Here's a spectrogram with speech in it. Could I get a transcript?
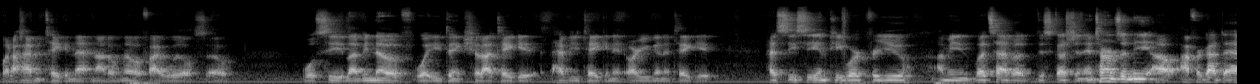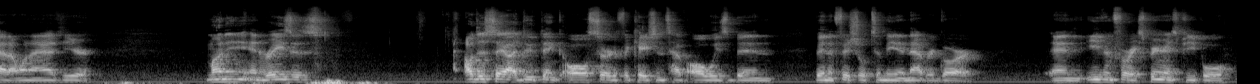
but I haven't taken that and I don't know if I will. So we'll see. Let me know if what you think. Should I take it? Have you taken it? Are you going to take it? Has CCNP worked for you? I mean, let's have a discussion. In terms of me, I, I forgot to add, I want to add here money and raises I'll just say I do think all certifications have always been beneficial to me in that regard. And even for experienced people,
